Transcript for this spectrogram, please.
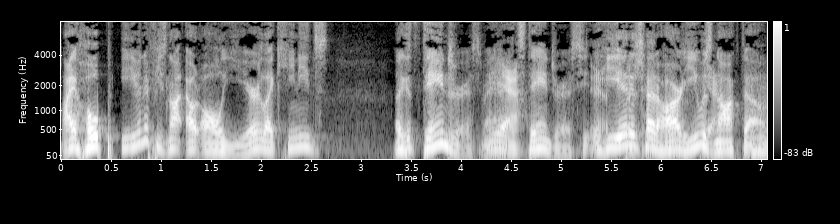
I hope even if he's not out all year, like he needs, like it's dangerous, man. Yeah. It's dangerous. He, Yeah, he hit his head hard. He was yeah. knocked out.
